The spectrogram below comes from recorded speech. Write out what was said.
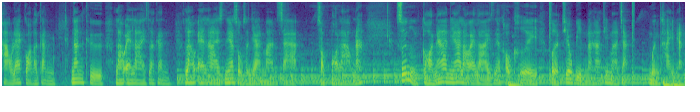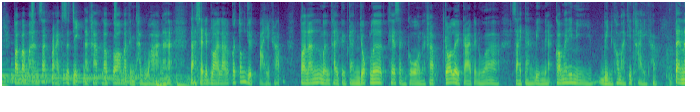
ข่าวแรกก่อนแล้วกัน นั่นคือลาวแอร์ไลน์แล้วกันลาวแอร์ไลน์เนี่ยส่งสัญญาณมาจากสปปลาวนะซึ่งก่อนหน้านี้ลาวแอร์ไลน์เนี่ยเขาเคยเปิดเที่ยวบินนะฮะที่มาจาก เมืองไทยเนี่ยตอนประมาณสักปลายพฤศจิกนะครับแล้วก็มาถึงธันวานะฮะแต่เสร็จเรียบร้อยแล้วก็ต้องหยุดไปครับ ตอนนั้นเมืองไทยเกิดการยกเลิกเทสแอนโกนะครับก็เลยกลายเป็นว่าสายการบินเนี่ยก็ไม่ได้มีบินเข้ามาที่ไทยครับ แต่ณ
